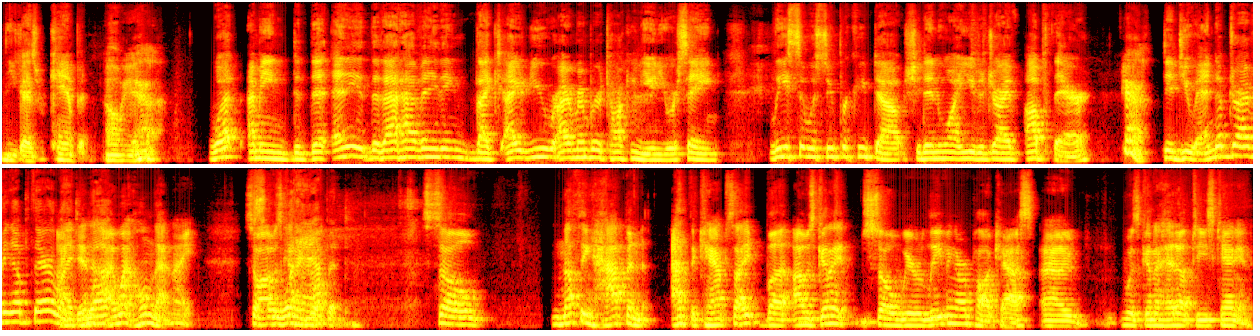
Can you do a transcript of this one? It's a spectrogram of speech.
you guys were camping." Oh yeah. What I mean, did that any did that have anything like I you I remember talking to you and you were saying Lisa was super creeped out. She didn't want you to drive up there. Yeah, Did you end up driving up there? Like I didn't. what- I went home that night, so, I was what gonna go- happened? So nothing happened at the campsite, but I was gonna. So we were leaving our podcast. I was gonna head up to East Canyon.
